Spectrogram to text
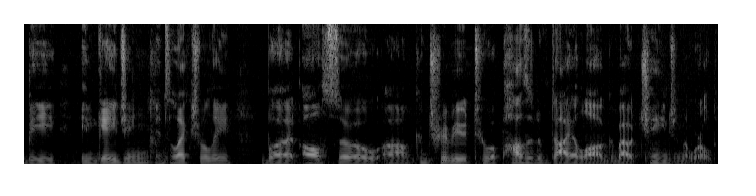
be engaging intellectually, but also uh, contribute to a positive dialogue about change in the world.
